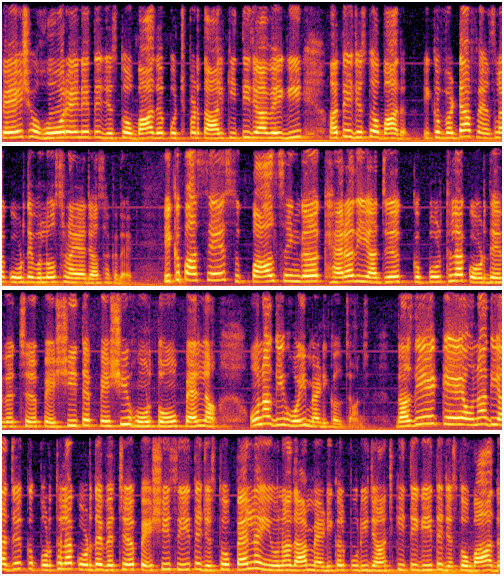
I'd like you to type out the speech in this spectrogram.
ਪੇਸ਼ ਹੋ ਰਹੇ ਨੇ ਤੇ ਜਿਸ ਤੋਂ ਬਾਅਦ ਪੁੱਛ ਪੜਤਾਲ ਕੀਤੀ ਜਾਵੇਗੀ ਅਤੇ ਜਿਸ ਤੋਂ ਬਾਅਦ ਇੱਕ ਵੱਡਾ ਫੈਸਲਾ ਕੋਰਟ ਦੇ ਵੱਲੋਂ ਸੁਣਾਇਆ ਜਾ ਸਕਦਾ ਹੈ। ਇੱਕ ਪਾਸੇ ਸੁਖਪਾਲ ਸਿੰਘ ਖਹਿਰਾ ਦੀ ਅੱਜ ਕਪੂਰਥਲਾ ਕੋਰਟ ਦੇ ਵਿੱਚ ਪੇਸ਼ੀ ਤੇ ਪੇਸ਼ੀ ਹੋਣ ਤੋਂ ਪਹਿਲਾਂ ਉਹਨਾਂ ਦੀ ਹੋਈ ਮੈਡੀਕਲ ਜਾਂਚ। ਦੱਸ ਦਈਏ ਕਿ ਉਹਨਾਂ ਦੀ ਅੱਜ ਕਪੂਰਥਲਾ ਕੋਰਟ ਦੇ ਵਿੱਚ ਪੇਸ਼ੀ ਸੀ ਤੇ ਜਿਸ ਤੋਂ ਪਹਿਲਾਂ ਹੀ ਉਹਨਾਂ ਦਾ ਮੈਡੀਕਲ ਪੂਰੀ ਜਾਂਚ ਕੀਤੀ ਗਈ ਤੇ ਜਿਸ ਤੋਂ ਬਾਅਦ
